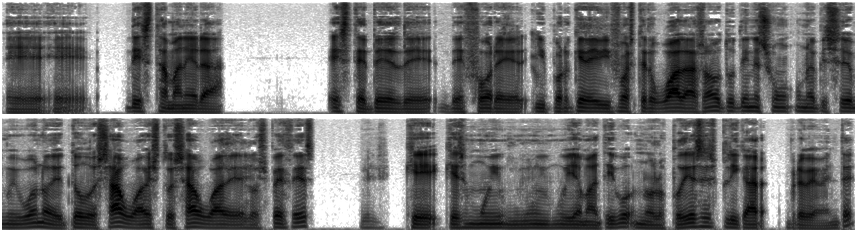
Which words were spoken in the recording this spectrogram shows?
eh, eh, de esta manera este test de, de, Forer y por qué David Foster Wallace? ¿no? Tú tienes un, un episodio muy bueno de todo es agua, esto es agua de los peces que, es muy, muy, muy llamativo. ¿Nos lo podías explicar brevemente?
